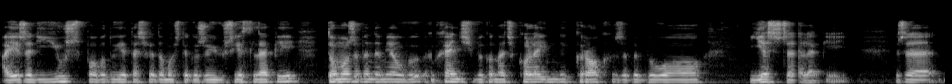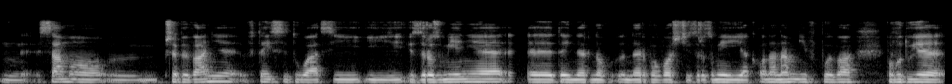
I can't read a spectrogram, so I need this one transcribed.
A jeżeli już powoduje ta świadomość tego, że już jest lepiej, to może będę miał chęć wykonać kolejny krok, żeby było jeszcze lepiej że mm, samo mm, przebywanie w tej sytuacji i zrozumienie e, tej nerwowości, zrozumienie jak ona na mnie wpływa, powoduje,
